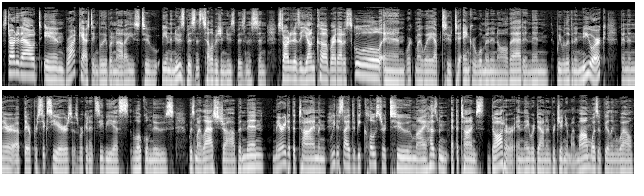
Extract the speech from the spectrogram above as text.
Started out in broadcasting, believe it or not. I used to be in the news business, television news business, and started as a young cub right out of school and worked my way up to to anchor woman and all that. And then we were living in New York. Been in there up there for six years. I was working at CBS local news was my last job, and then married at the time, and we decided to be closer to my husband at the time's daughter, and they were down in Virginia. My mom wasn't feeling well,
